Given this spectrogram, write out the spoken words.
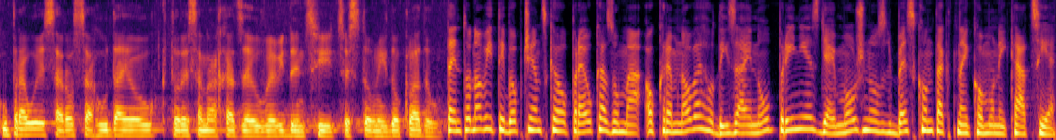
Upravuje sa rozsah údajov, ktoré sa nachádzajú v evidencii cestovných dokladov. Tento nový typ občianského preukazu má okrem nového dizajnu priniesť aj možnosť bezkontaktnej komunikácie.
